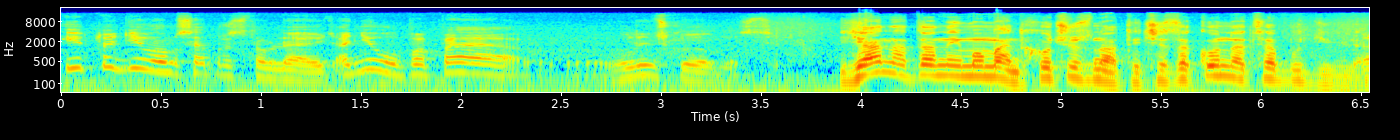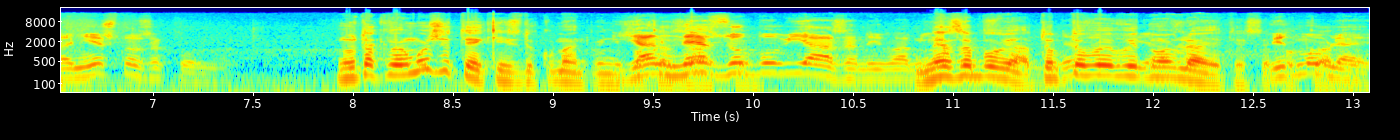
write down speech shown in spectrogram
і тоді вам все представляють. Ані УПП Волинської області. Я на даний момент хочу знати, чи законна ця будівля. Звісно, законно. Ну так ви можете якийсь документ мені Я показати? не зобов'язаний вам. Не зобов'язаний. Тобто ви відмовляєтеся Відмовляюсь.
